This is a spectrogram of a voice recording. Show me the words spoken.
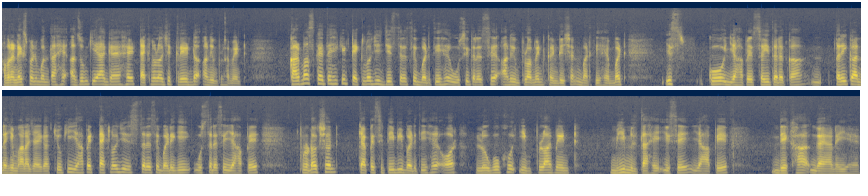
हमारा नेक्स्ट पॉइंट बनता है अजूम किया गया है technology create the unemployment Karl Marx कहते हैं कि टेक्नोलॉजी जिस तरह से बढ़ती है, उसी तरह से अनएम्प्लॉयमेंट कंडीशन बढ़ती है। बट इसको यहाँ पे सही तरह का, तरीका नहीं माना जाएगा, क्योंकि यहाँ पे टेक्नोलॉजी जिस तरह से बढ़ेगी, उस तरह से यहाँ पे प्रोडक्शन कैपेसिटी भी बढ़ती है और लोगों को एम्प्लॉयमेंट भी मिलता है। इसे यहाँ पे देखा गया नहीं है।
